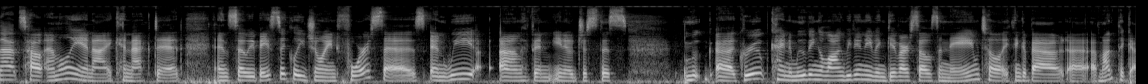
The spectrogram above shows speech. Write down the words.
that's how Emily and I connected. And so we basically joined forces, and we um, have been, you know, just this uh, group kind of moving along. We didn't even give ourselves a name till I think about uh, a month ago.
